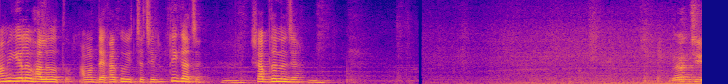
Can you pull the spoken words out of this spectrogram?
আমি গেলে ভালো হতো। আমার দেখার খুব ইচ্ছা ছিল। ঠিক আছে। সাবধানে যা। বেরাচ্ছি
